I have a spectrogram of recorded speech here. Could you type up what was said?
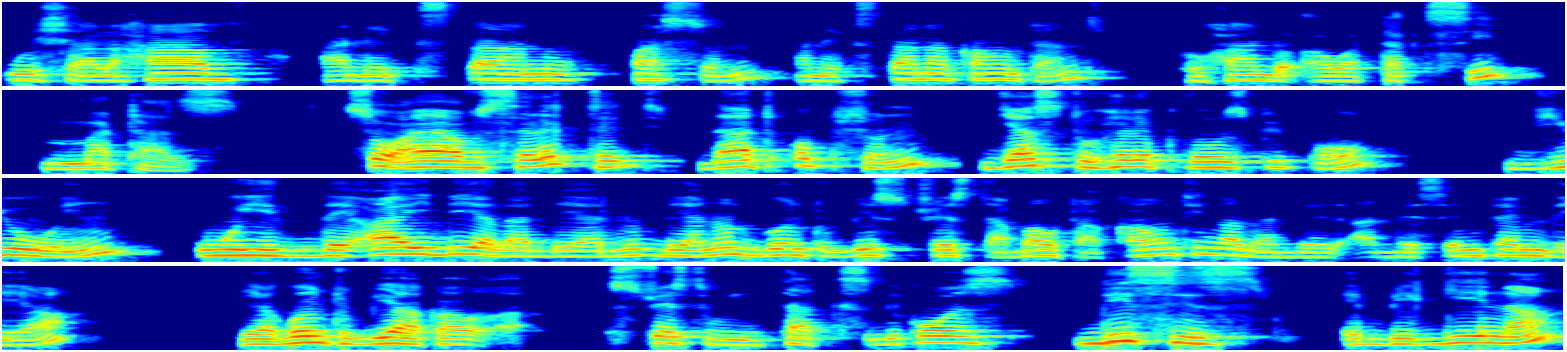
we shall have an external person an external accountant to handle our taxi matters. So i have selected that option just to help those people viewing with the idea that they are not, they are not going to be stressed about accounting and at the, at the same time they are they are going to be stressed with tax because this is a beginner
